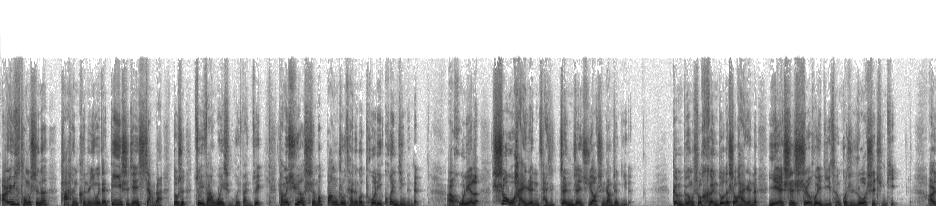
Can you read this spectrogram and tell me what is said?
而与此同时呢，他很可能因为在第一时间想的都是罪犯为什么会犯罪，他们需要什么帮助才能够脱离困境等等，而忽略了受害人才是真正需要伸张正义的。更不用说很多的受害人呢，也是社会底层或是弱势群体，而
